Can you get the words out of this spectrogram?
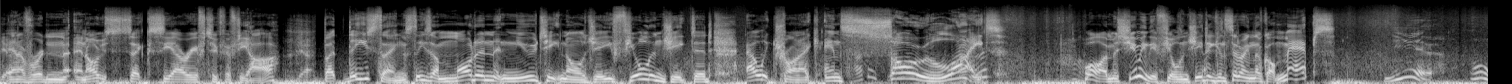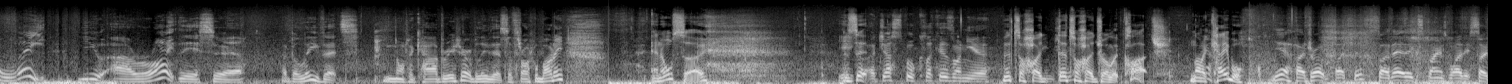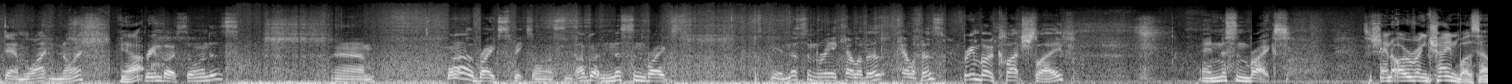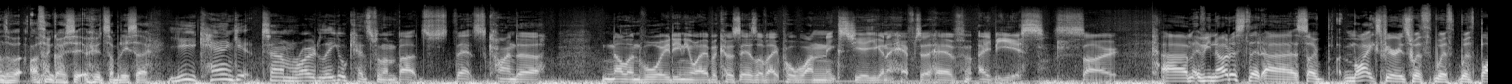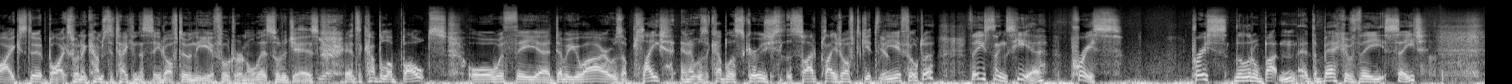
Yeah. and I've ridden an 06 CRF 250R. Yeah. But these things, these are modern new technology, fuel injected, electronic, and so light. Well, I'm assuming they're fuel injected considering they've got maps. Yeah. Oh, wait. You are right there, sir. I believe that's not a carburetor. I believe that's a throttle body. And also, Is it- adjustable clickers on your that's a hy- that's a hydraulic clutch, not a cable. yeah hydraulic clutches? So that explains why they're so damn light and nice. Yeah. Brembo cylinders. Um, what are the brake specs on this? I've got Nissin brakes. Yeah, Nissin rear caliper, calipers, Brembo clutch slave, and Nissin brakes. And O-ring chain, by the sounds of it. I think I heard somebody say. Yeah, you can get um, road legal kits for them, but that's kind of null and void anyway because as of April 1 next year, you're going to have to have ABS. So, Um, have you noticed that? Uh, so my experience with, with, with bikes, dirt bikes, when it comes to taking the seat off, doing the air filter, and all that sort of jazz, it's a couple of bolts, or with the uh, WR, it was a plate, and it was a couple of screws. You set the side plate off to get to the air filter. These things here, press. Press the little button at the back of the seat,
